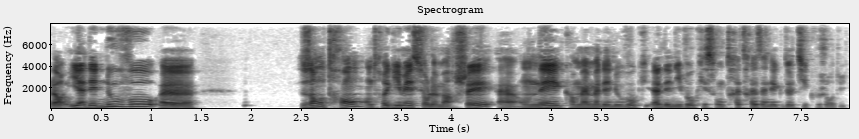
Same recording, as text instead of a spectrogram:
Alors il y a des nouveaux euh, entrants entre guillemets sur le marché. On est quand même à des niveaux qui sont très très anecdotiques aujourd'hui.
